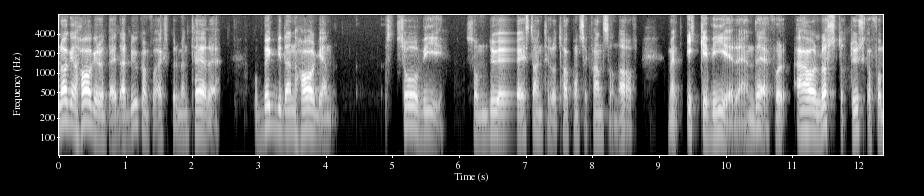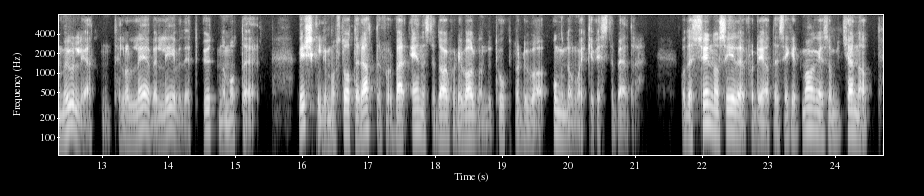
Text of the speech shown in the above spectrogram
lage en hage rundt deg der du kan få eksperimentere, og bygge den hagen så vid som du er i stand til å ta konsekvensene av, men ikke videre enn det. For jeg har lyst til at du skal få muligheten til å leve livet ditt uten å måtte virkelig må stå til rette for hver eneste dag for de valgene du tok når du var ungdom og ikke visste bedre. Og det er synd å si det, fordi det er sikkert mange som kjenner at,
